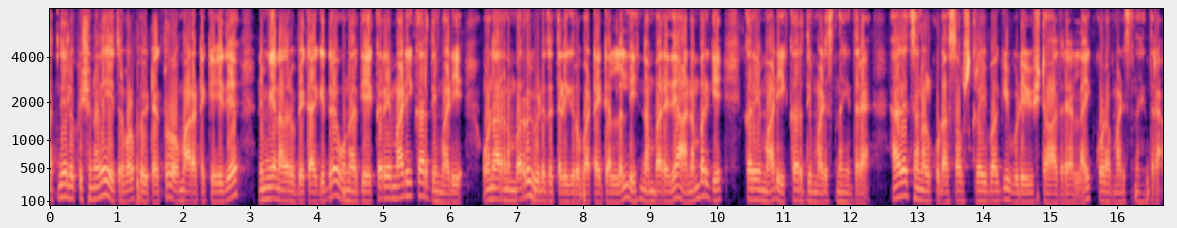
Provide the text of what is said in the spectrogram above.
ಹತ್ತನೇ ಲೊಕೇಶನಲ್ಲಿ ಈ ಥರ ಫೈವ್ ಟ್ಯಾಕ್ಟ್ರು ಮಾರಾಟಕ್ಕೆ ಇದೆ. ನಿಮಗೇನಾದರೂ ಬೇಕಾಗಿದ್ದರೆ ಓನರ್ಗೆ ಕರೆ ಮಾಡಿ, ಖರೀದಿ ಮಾಡಿ. ಓನರ್ ನಂಬರು, ವಿಡಿಯೋದ ತೆಳಗಿರುವ ಟೈಟಲಲ್ಲಿ ನಂಬರ್ ಇದೆ. ಆ ನಂಬರ್ಗೆ ಕರೆ ಮಾಡಿ, ಖರೀದಿ ಮಾಡಿ ಸ್ನೇಹಿತರೆ. ಹಾಗೆ ಚಾನಲ್ ಕೂಡ ಸಬ್ಸ್ಕ್ರೈಬ್ ಆಗಿ ವಿಡಿಯೋ ಇಷ್ಟ ಆದರೆ ಲೈಕ್ ಕೂಡ ಮಾಡಿ ಸ್ನೇಹಿತರೆ.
